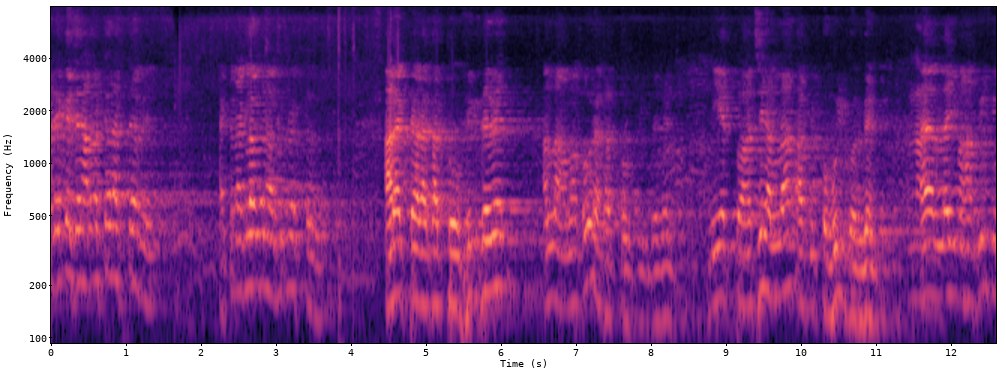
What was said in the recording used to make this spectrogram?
রেখেছেন আরও একটা রাখতে হবে। একটা রাখলে না দুটো রাখতে হবে। আর একটা রাখার তৌফিক দেবেন। আল্লাহ আমাকেও রাখার তৌফিক দেবেন। নিয়ত তো আছে আল্লাহ আপনি কবুল করবেন। হ্যাঁ আল্লাহ মাহফিলকে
